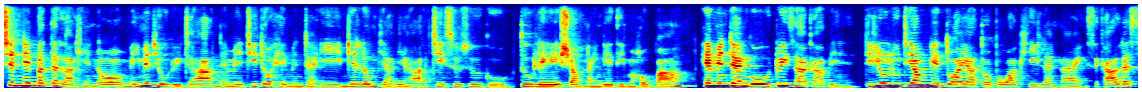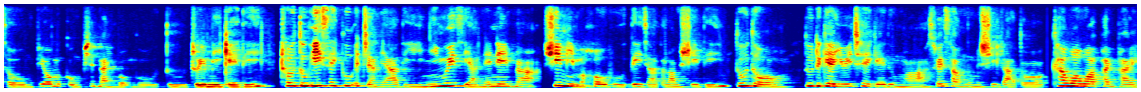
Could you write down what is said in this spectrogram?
ချစ်နှစ်ပတ်သက်လာလျင်တော့မိမဖြူတွေကြားနာမည်ကြီးသောဟေမင်တန်ဤမျက်လုံးပြပြအကြည့်ဆူဆူကို သူလည်းရှောင်နိုင်ခဲ့သည်မဟုတ်ပါ ဟေမင်တန်ကို တွေးစားကားပင်ဒီလိုလူတယောက်နှင့်တွားရသောဘဝခီးလန်း၌စကားလက်ဆုံပြောမကုန်ဖြစ်နိုင်ပုံကို သူတွေးမိခဲ့သည်ထိုသူဤစိတ်ကူးအကြံများသည်ညီငွေ့စရာနည်းနည်းမှရှိမည်မဟုတ်ဟုသိကြသလောက်ရှိသည်သို့သောသူတကယ်ရွေးချယ်ခဲ့သူမှာဆွဲဆောင်မှုမရှိလာသောခဝဝဖိုင်ဖိုင်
